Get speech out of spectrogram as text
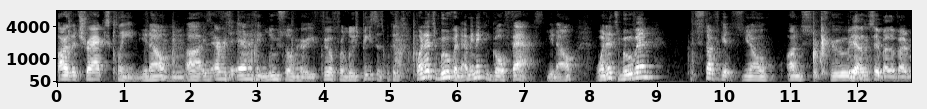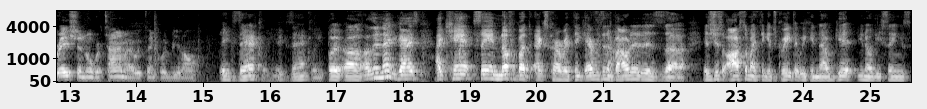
Are the tracks clean? You know, Mhm. uh, is everything anything loose over here? You feel for loose pieces because when it's moving, I mean, it can go fast. You know, when it's moving, stuff gets you know unscrewed. Yeah, I was gonna say by the vibration over time, I would think would be you know. Exactly, exactly. But uh, other than that, you guys, I can't say enough about the X Carve. I think everything about it is uh, is just awesome. I think it's great that we can now get you know these things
